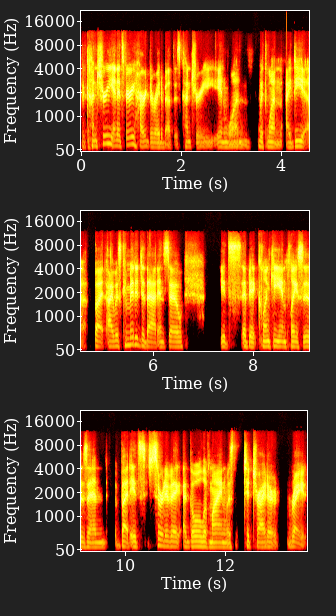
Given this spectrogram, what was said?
the country. And it's very hard to write about this country in one with one idea. But I was committed to that, and so it's a bit clunky in places and but it's sort of a, a goal of mine was to try to write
